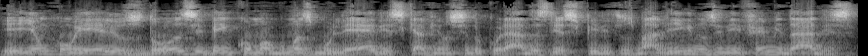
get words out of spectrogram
E iam com ele os doze, bem como algumas mulheres que haviam sido curadas de espíritos malignos e de enfermidades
